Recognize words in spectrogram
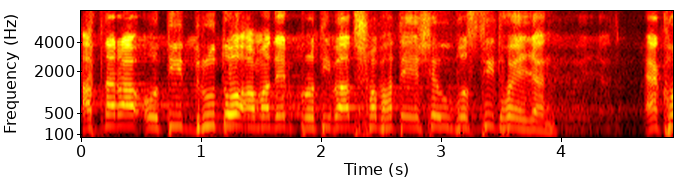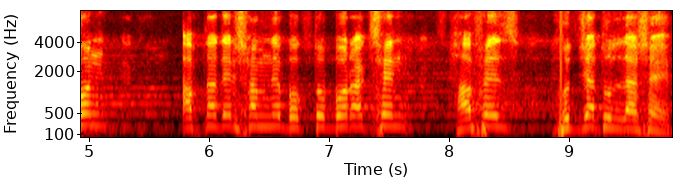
আপনারা অতি দ্রুত আমাদের প্রতিবাদ সভাতে এসে উপস্থিত হয়ে যান। এখন আপনাদের সামনে বক্তব্য রাখছেন হাফেজ হুজ্জাতুল্লাহ সাহেব।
